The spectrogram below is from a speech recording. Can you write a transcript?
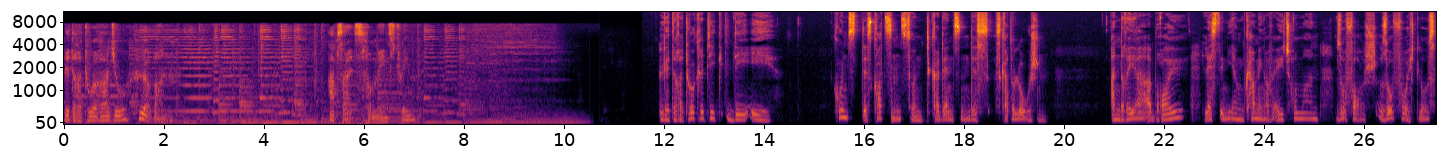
Literaturradio Hörbahn. Abseits vom Mainstream. Literaturkritik.de Kunst des Kotzens und Kadenzen des Skatologischen Andrea Abreu lässt in ihrem Coming-of-Age-Roman so forsch, so furchtlos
